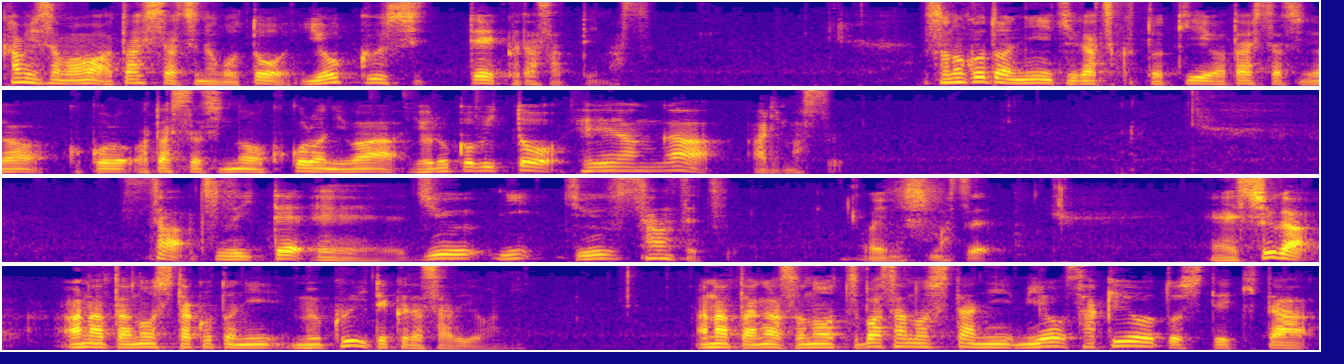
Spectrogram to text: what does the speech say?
神様は私たちのことをよく知ってくださっています。そのことに気がつくとき、私たちは心、私たちの心には喜びと平安があります。さあ、続いて、えー、12、13節お読みします。え、主があなたのしたことに報いてくださるように。あなたがその翼の下に身を避けようとしてきた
